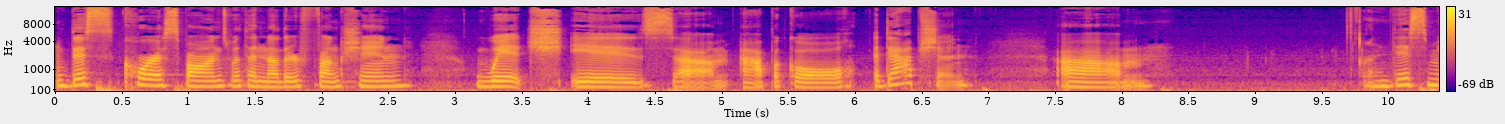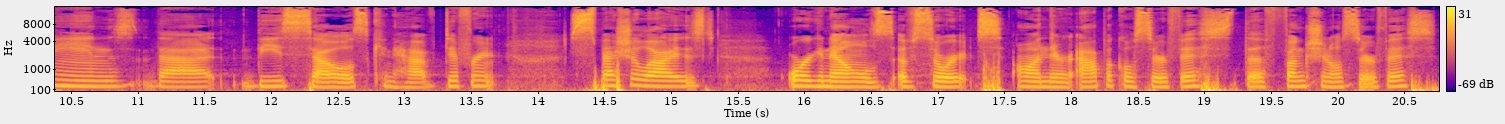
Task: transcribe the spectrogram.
this corresponds with another function, which is um, apical adaptation. Um, and this means that these cells can have different specialized organelles of sorts on their apical surface, the functional surface,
